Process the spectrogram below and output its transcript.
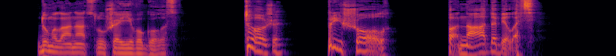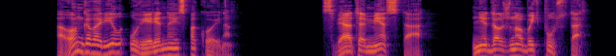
— думала она, слушая его голос. «Тоже пришел, понадобилось». А он говорил уверенно и спокойно. «Свято место не должно быть пусто.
